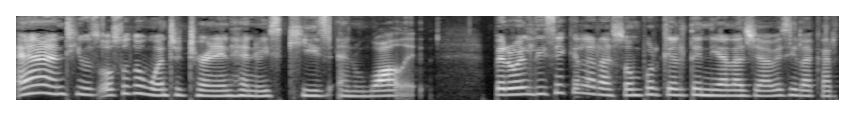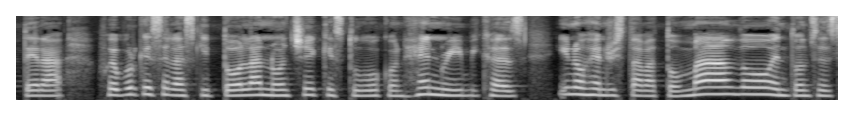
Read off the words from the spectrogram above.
and he was also the one to turn in Henry's keys and wallet. Pero él dice que la razón por qué él tenía las llaves y la cartera fue porque se las quitó la noche que estuvo con Henry because, you know, Henry estaba tomado, entonces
